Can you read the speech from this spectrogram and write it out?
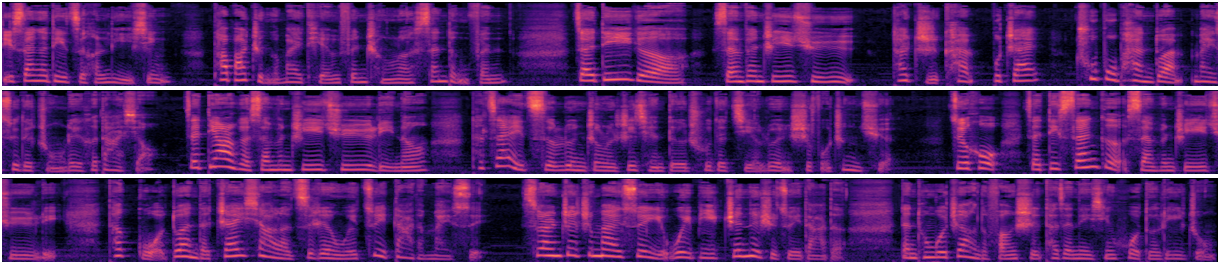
第三个弟子很理性，他把整个麦田分成了三等分，在第一个三分之一区域，他只看不摘，初步判断麦穗的种类和大小。在第二个三分之一区域里呢，他再一次论证了之前得出的结论是否正确。最后，在第三个三分之一区域里，他果断地摘下了自认为最大的麦穗。虽然这只麦穗也未必真的是最大的，但通过这样的方式，他在内心获得了一种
